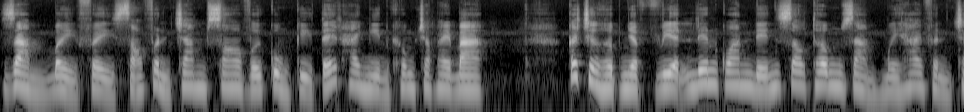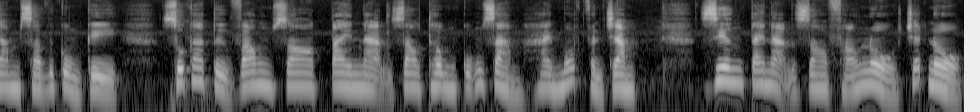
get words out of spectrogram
giảm 7,6% so với cùng kỳ Tết 2023. Các trường hợp nhập viện liên quan đến giao thông giảm 12% so với cùng kỳ. Số ca tử vong do tai nạn giao thông cũng giảm 21%. Riêng tai nạn do pháo nổ, chất nổ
